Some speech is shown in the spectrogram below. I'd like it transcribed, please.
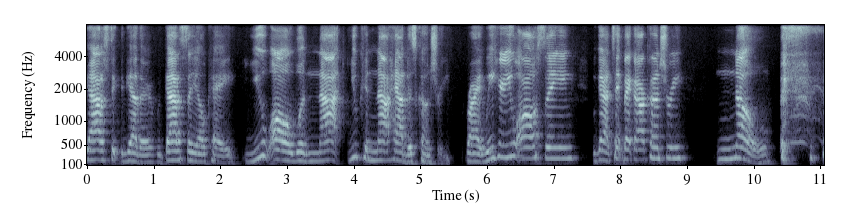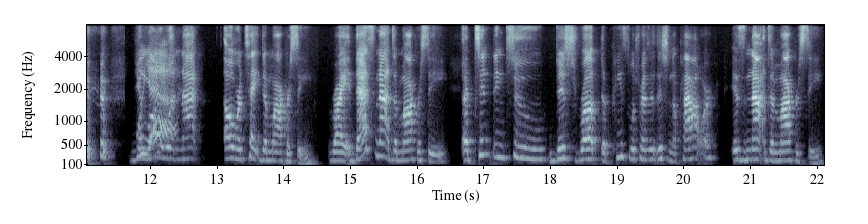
got to stick together. We got to say, okay, you all would not, you cannot have this country, right? We hear you all singing, we got to take back our country. No, you well, yeah. all would not overtake democracy, right? That's not democracy. Attempting to disrupt the peaceful transition of power is not democracy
